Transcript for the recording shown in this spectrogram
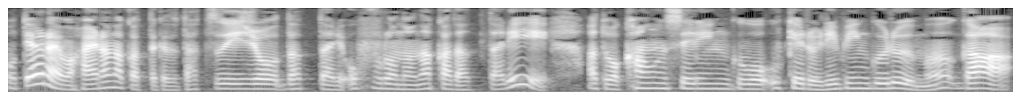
お手洗いは入らなかったけど、脱衣所だったり、お風呂の中だったり、あとはカウンセリングを受けるリビングルームが、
